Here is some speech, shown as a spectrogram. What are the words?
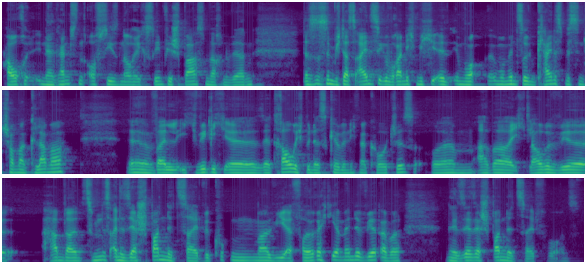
auch in der ganzen Offseason auch extrem viel Spaß machen werden. Das ist nämlich das Einzige, woran ich mich äh, im, Moment so ein kleines bisschen schon mal klammer, äh, weil ich wirklich äh, sehr traurig bin, dass Kevin nicht mehr Coach ist. Ähm, aber ich glaube, wir haben da zumindest eine sehr spannende Zeit. Wir gucken mal, wie erfolgreich die am Ende wird, aber eine sehr, sehr spannende Zeit vor uns.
